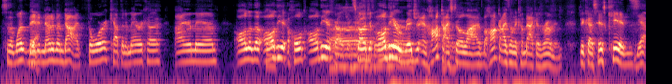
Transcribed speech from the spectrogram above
So the one they Yeah. did none of them died. Thor, Captain America, Iron Man. All of the, all mm. the Hulk, all the Scarlet Scarlet, all the original, and Hawkeye's still mm. alive, but Hawkeye's going to come back as Ronin because his kids, Yeah.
